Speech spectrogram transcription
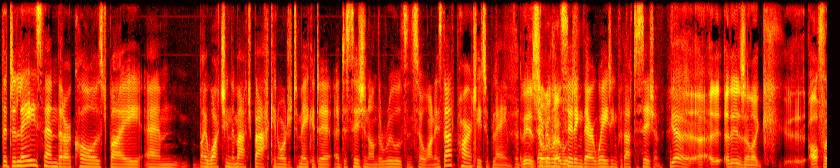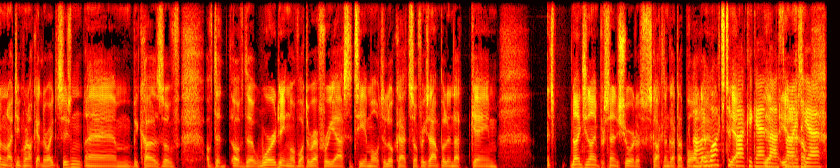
the delays then that are caused by um, by watching the match back in order to make a, de- a, decision on the rules and so on is that partly to blame? That it is. Everyone's so, like, would, sitting there waiting for that decision. Yeah, uh, it is, and like often I think we're not getting the right decision um, because of of the of the wording of what the referee asked the TMO to look at. So, for example, in that game. 99% sure that Scotland got that ball. Oh, down. I watched it yeah, back again yeah, last night, know. yeah.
